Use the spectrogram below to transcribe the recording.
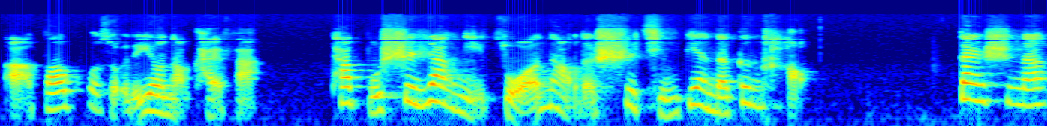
啊，包括所谓的右脑开发，它不是让你左脑的事情变得更好。但是呢，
